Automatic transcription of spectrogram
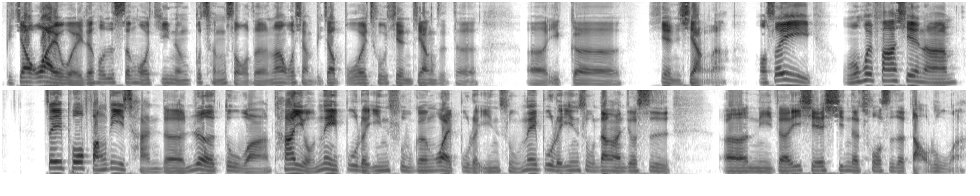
比较外围的，或是生活机能不成熟的，那我想比较不会出现这样子的呃一个现象啦。哦，所以我们会发现啊。这一波房地产的热度啊，它有内部的因素跟外部的因素。内部的因素当然就是呃你的一些新的措施的导入嘛。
